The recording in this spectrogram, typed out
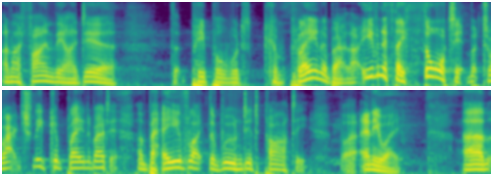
and I find the idea that people would complain about that, even if they thought it, but to actually complain about it and behave like the wounded party. But anyway, um,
